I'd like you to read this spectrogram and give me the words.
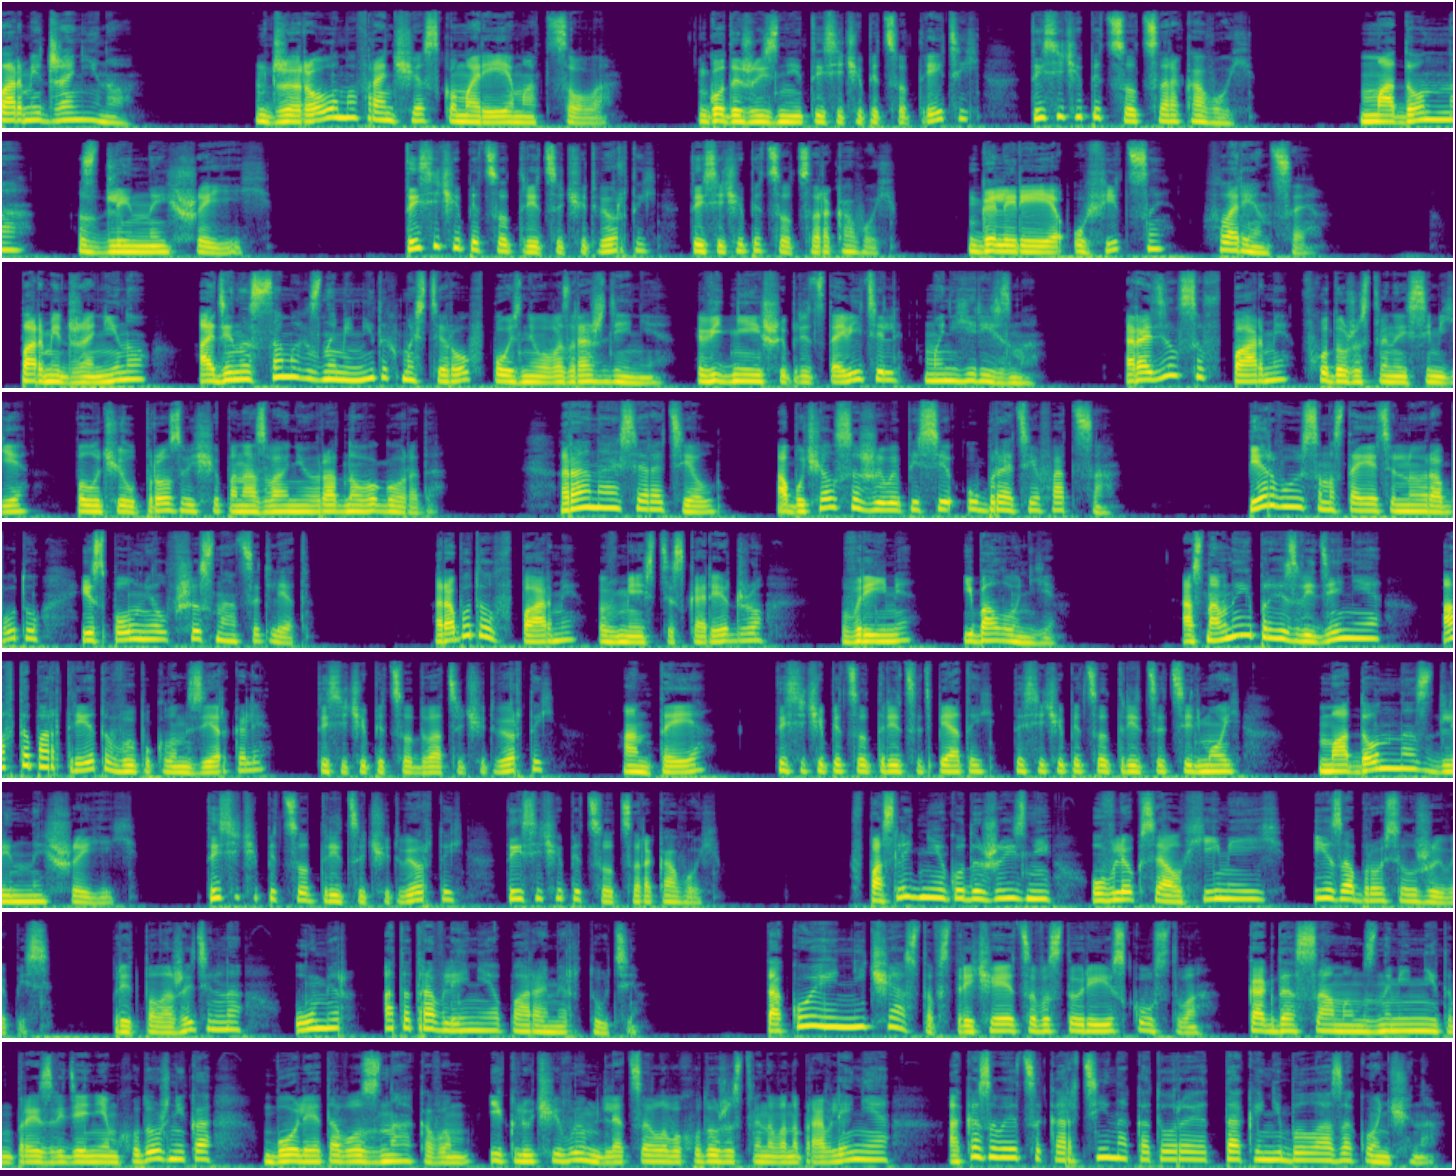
Пармиджанино. Джероломо Франческо Мария Маццола. Годы жизни 1503-1540. Мадонна с длинной шеей. 1534-1540. Галерея Уффици, Флоренция. Пармиджанино — один из самых знаменитых мастеров позднего Возрождения, виднейший представитель маньеризма. Родился в Парме в художественной семье, получил прозвище по названию родного города. Рано осиротел, обучался живописи у братьев отца. Первую самостоятельную работу исполнил в 16 лет. Работал в Парме вместе с Кареджо, в Риме и Болонье. Основные произведения — «Автопортрет в выпуклом зеркале» 1524, «Антея» 1535-1537, «Мадонна с длинной шеей» 1534-1540. В последние годы жизни увлекся алхимией и забросил живопись. Предположительно, умер от отравления парами ртути. Такое нечасто встречается в истории искусства, когда самым знаменитым произведением художника, более того знаковым и ключевым для целого художественного направления, оказывается картина, которая так и не была закончена.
